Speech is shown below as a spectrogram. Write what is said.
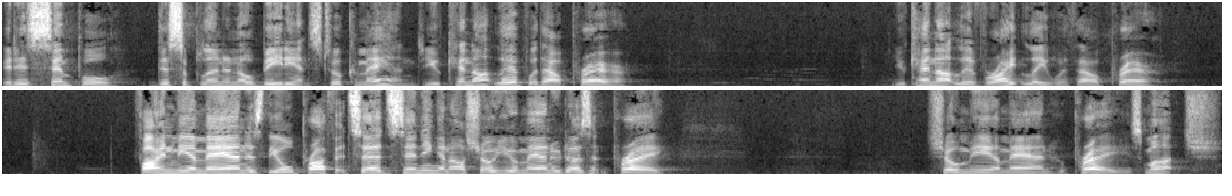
it is simple discipline and obedience to a command. You cannot live without prayer. You cannot live rightly without prayer. Find me a man, as the old prophet said, sinning, and I'll show you a man who doesn't pray. Show me a man who prays much,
